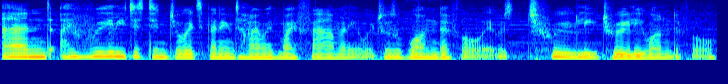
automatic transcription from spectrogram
and I really just enjoyed spending time with my family, which was wonderful. It was truly, truly wonderful.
